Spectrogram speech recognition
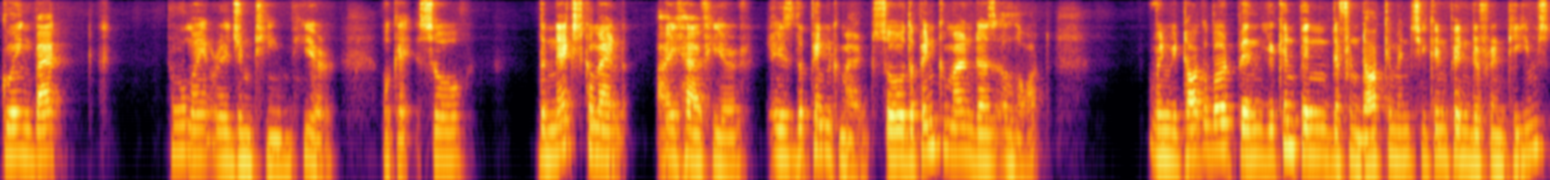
Going back to my origin team here. Okay, so the next command I have here is the pin command. So the pin command does a lot when we talk about pin, you can pin different documents, you can pin different teams,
